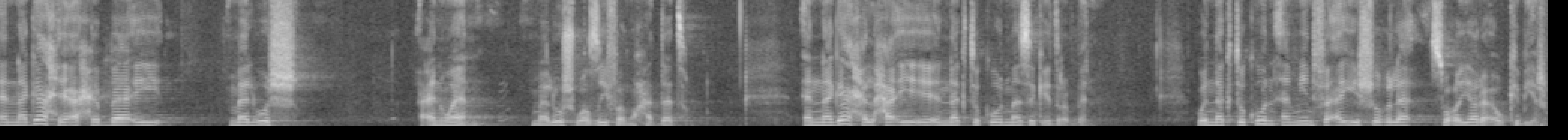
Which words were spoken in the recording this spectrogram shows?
النجاح يا أحبائي ملوش عنوان ملوش وظيفة محددة. النجاح الحقيقي إنك تكون ماسك إيد ربنا وإنك تكون أمين في أي شغلة صغيرة أو كبيرة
